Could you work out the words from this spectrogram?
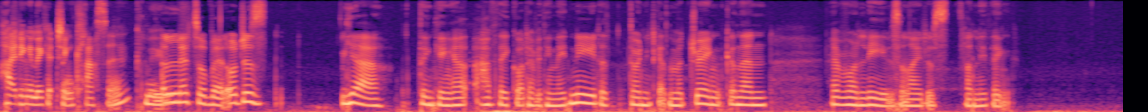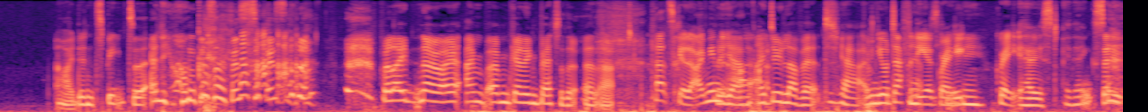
Hiding in the kitchen, classic move. a little bit, or just yeah, thinking uh, have they got everything they need? Uh, Do I need to get them a drink? And then everyone leaves, and I just suddenly think, oh, I didn't speak to anyone because I was so sort of. But I no, I, I'm I'm getting better th- at that. That's good. I mean, But yeah, I do love it. Yeah, I mean, you're definitely a great, great host, I think. So,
